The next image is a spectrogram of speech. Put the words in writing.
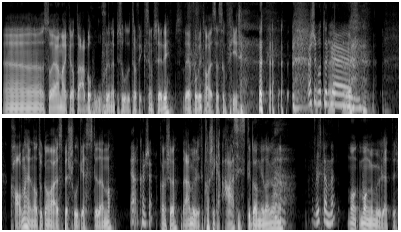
Eh, så jeg merker at det er behov for en episode trafikksemserie. Så det får vi ta i sesong fire. Vær så god, Torbjørn. Kan hende at du kan være special guest i den, da. Ja, kanskje. Kanskje. Det er muligheter. Kanskje ikke er siste gang i dag. Anja. Det blir spennende. mange, mange muligheter.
